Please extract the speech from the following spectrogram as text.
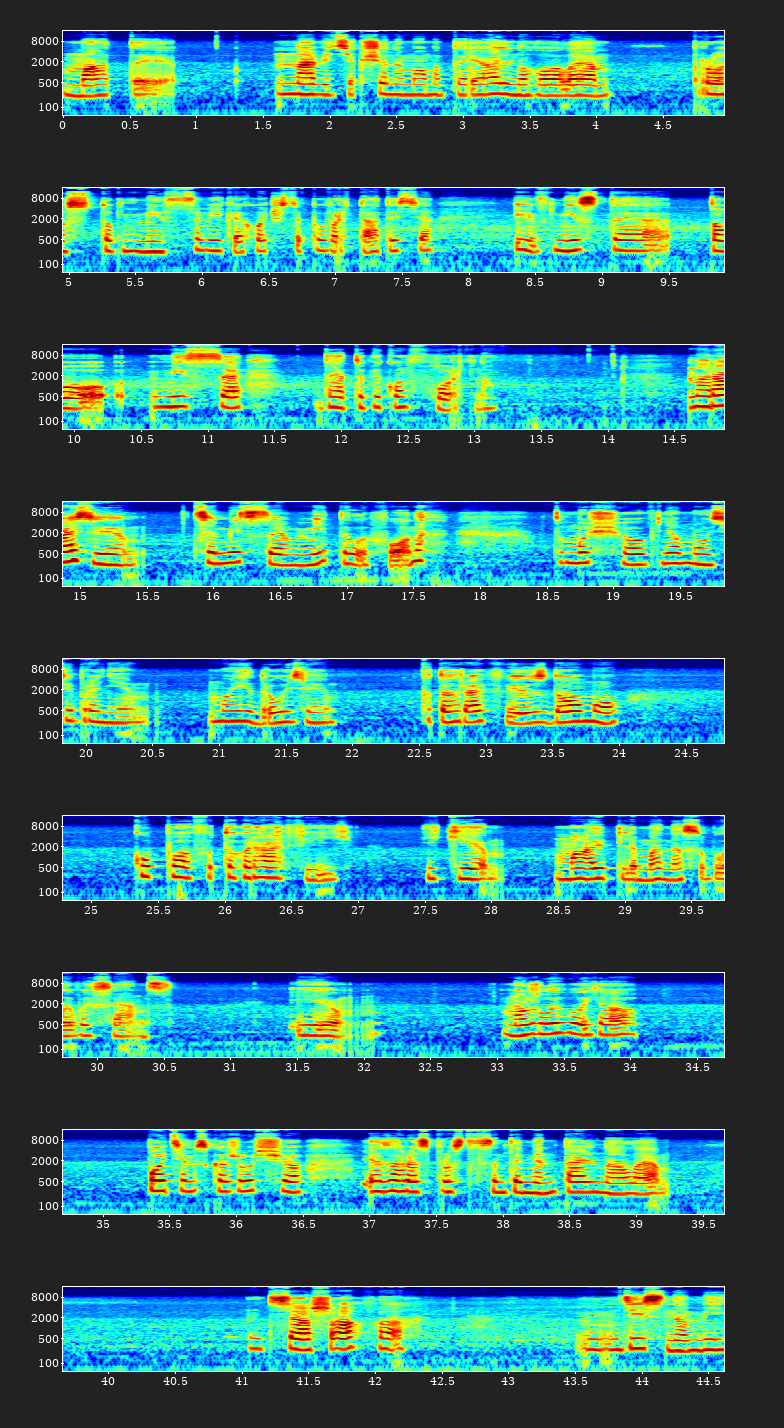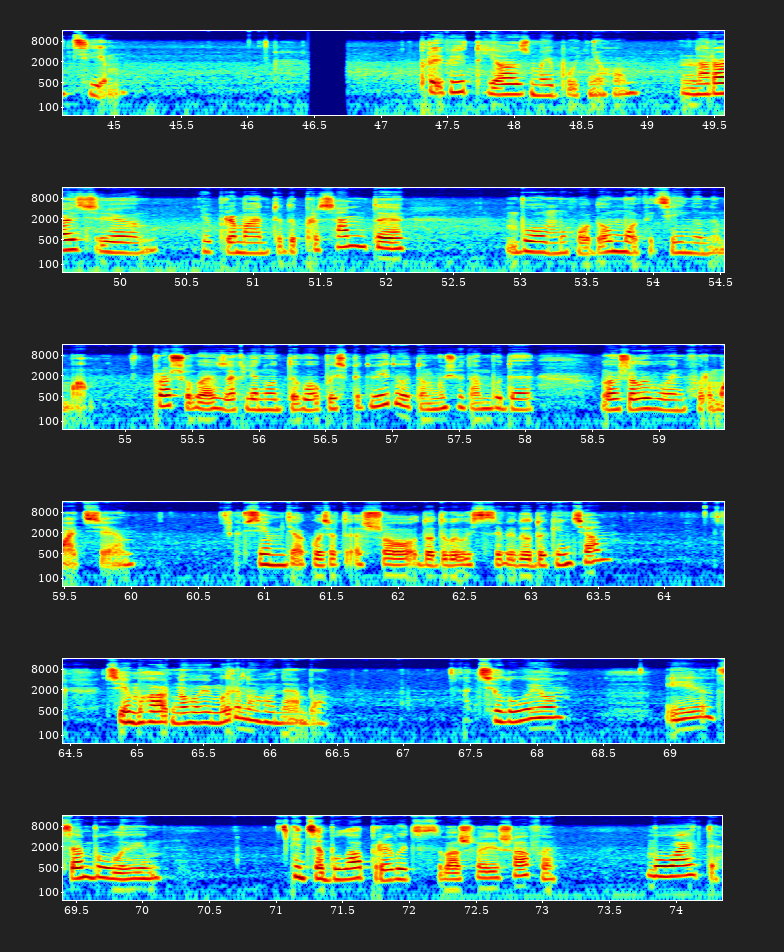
мати, навіть якщо нема матеріального, але просто місце, в яке хочеться повертатися, і в місце то місце, де тобі комфортно. Наразі це місце мій телефон, тому що в ньому зібрані мої друзі, фотографії з дому, купа фотографій, які мають для мене особливий сенс. І, можливо, я потім скажу, що я зараз просто сентиментальна, але ця шафа дійсно мій дім. Привіт, я з майбутнього. Наразі я приймаю антидепресанти, бо мого дому офіційно нема. Прошу вас заглянути в опис під відео, тому що там буде важлива інформація. Всім дякую за те, що додивилися це відео до кінця. Всім гарного і мирного неба. Цілую. І це були. І це була привид з вашої шафи. Бувайте!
